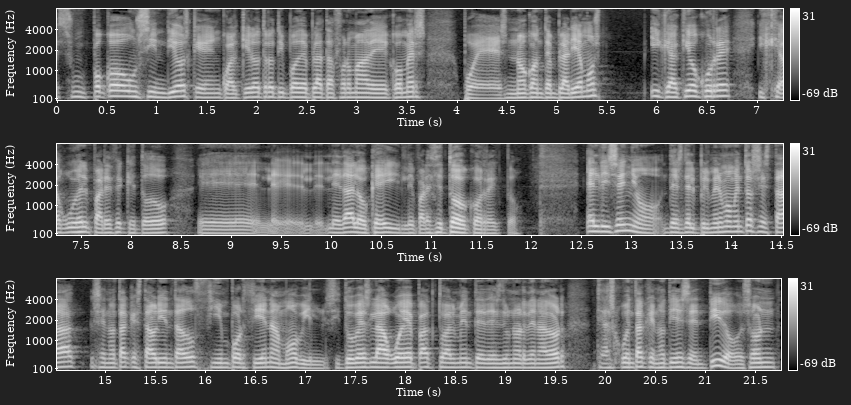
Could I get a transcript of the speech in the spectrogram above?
Es un poco un sin Dios que en cualquier otro tipo de plataforma de e-commerce pues no contemplaríamos, y que aquí ocurre y que a Google parece que todo eh, le, da el ok, le parece todo correcto. El diseño, desde el primer momento se, está, se nota que está orientado 100% a móvil. Si tú ves la web actualmente desde un ordenador, te das cuenta que no tiene sentido. Son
